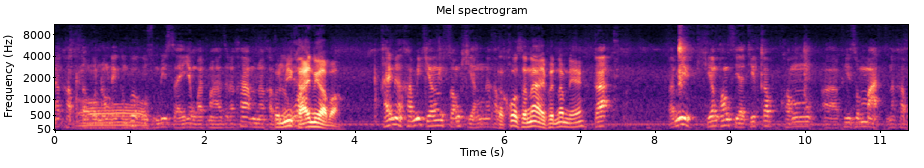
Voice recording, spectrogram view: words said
นะครับอ๋อตำบลหนองเด็กอำเภอโกสุมพิสัยจังหวัดมหาสารคามนะครับเพิ่นมีขายเนื้อบ่ขายเนื้อครับมีเขียงสองเขียงนะครับ ก็โฆษณาให้เพิ่นนำแหน่ก็ ก็มีเขียงของเสียชิดกับของอ่าพี่สมมาตรนะครับ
